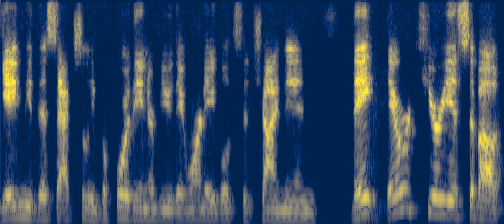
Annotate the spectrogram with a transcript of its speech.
gave me this actually before the interview. They weren't able to chime in. They they were curious about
